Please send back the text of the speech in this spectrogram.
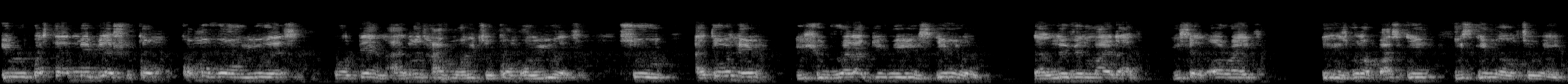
he requested maybe I should come come over on US, but then I don't have money to come on US. So I told him he should rather give me his email than living like that. He said, All right, he is gonna pass in his email to me.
